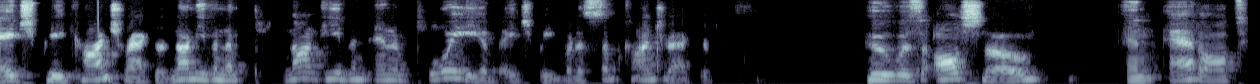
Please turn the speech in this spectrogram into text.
HP contractor, not even a not even an employee of HP, but a subcontractor who was also an adult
